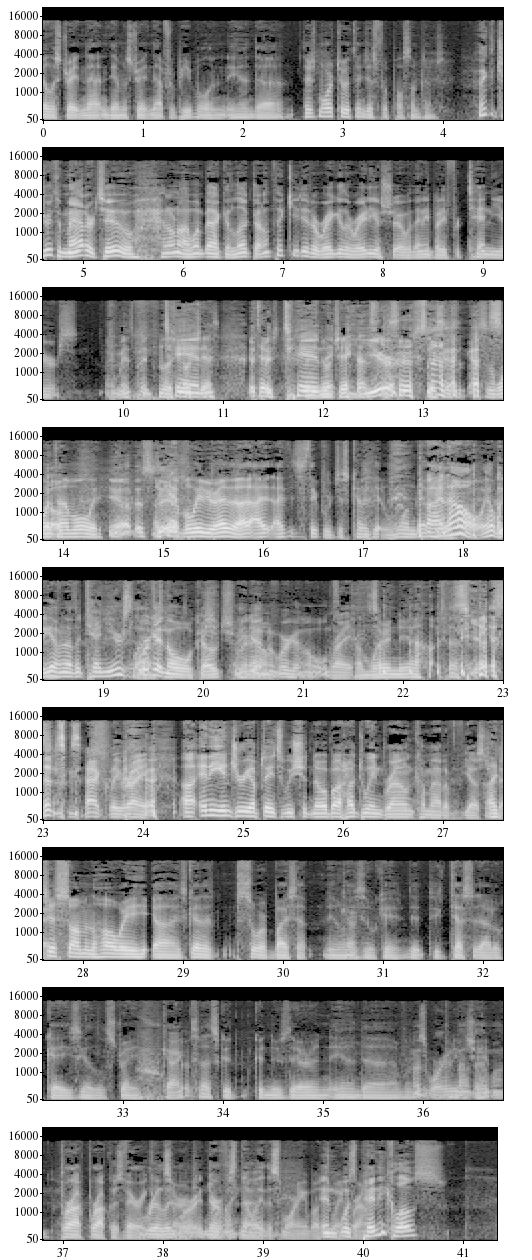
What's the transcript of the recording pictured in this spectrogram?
illustrating that and demonstrating that for people and and uh, there's more to it than just football sometimes. I think the truth of the matter too. I don't know. I went back and looked. I don't think you did a regular radio show with anybody for ten years. I mean, it's been ten. No it's been ten no years. this is, this is so, one time only. Yeah, this. I can't believe you're in it. I, I just think we're just kind of getting warmed up. I know. Yeah, we have another ten years left. We're getting old, Coach. We're getting we're getting old. Right. I'm wearing you out. yes. That's exactly right. Uh, any injury updates we should know about? How Duane Brown come out of yesterday? I just saw him in the hallway. Uh, he's got a sore bicep. You know, okay. he's okay. He tested out okay. He's got a little strain. Okay. So that's good. Good news there. And and uh, I was worried about that one. Brock Brock was very really concerned. worried. Nervous like Nelly this morning about. And Was Brown. Penny close?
